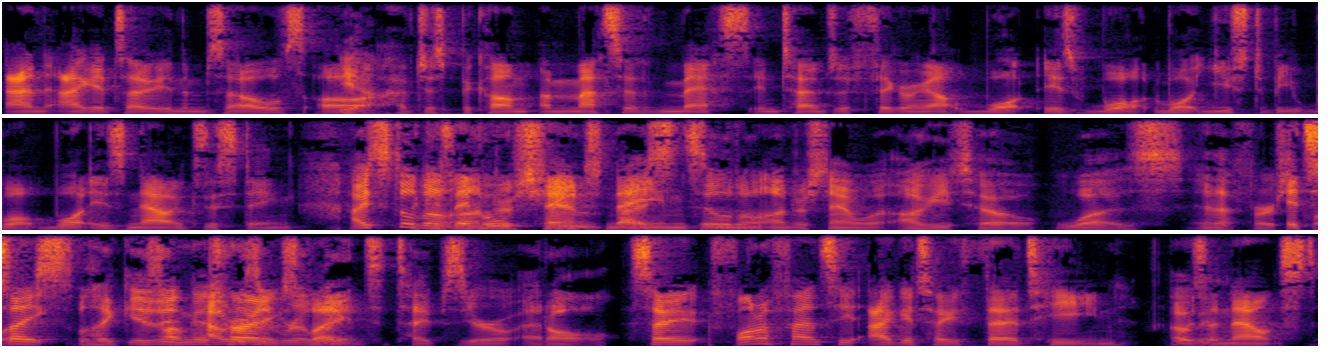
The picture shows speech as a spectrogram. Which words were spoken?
and Agito in themselves are Yeah. have just become a massive mess in terms of figuring out what is what, what used to be what, what is now existing. i still because don't understand i still and- don't understand what agito was in the first It's place like is it how try does it relate to type 0 at all So Final Fantasy Agito 13 was Okay. announced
